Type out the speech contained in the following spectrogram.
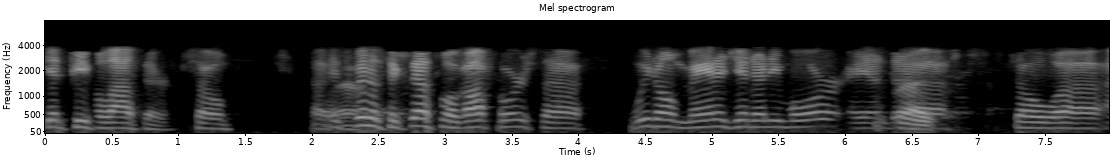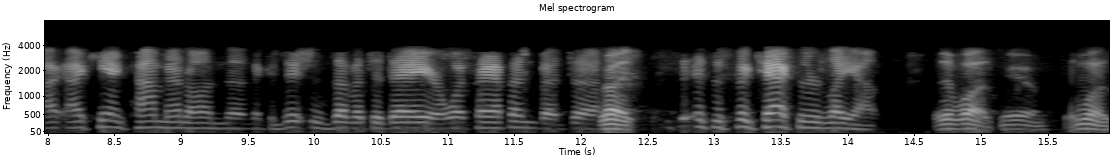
get people out there. So uh, it's been a successful golf course. Uh, we don't manage it anymore, and Right. uh, so uh, I, I can't comment on the, the conditions of it today or what's happened. But uh, right. it's a spectacular layout. It was. Yeah. It was.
